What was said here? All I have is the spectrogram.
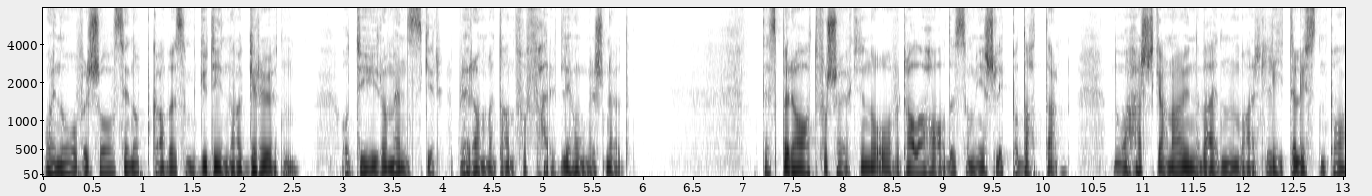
og hun overså sin oppgave som gudinne av grøden, og dyr og mennesker ble rammet av en forferdelig hungersnød. Desperat forsøkte hun å overtale Hades om å gi slipp på datteren, noe herskerne av underverden var lite lysten på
